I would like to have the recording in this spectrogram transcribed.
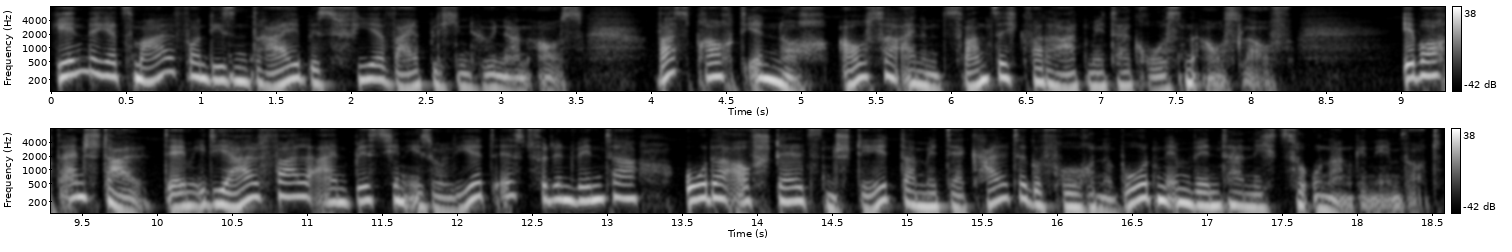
gehen wir jetzt mal von diesen drei bis vier weiblichen Hühnern aus. Was braucht ihr noch außer einem 20 Quadratmeter großen Auslauf? Ihr braucht einen Stall, der im Idealfall ein bisschen isoliert ist für den Winter oder auf Stelzen steht, damit der kalte, gefrorene Boden im Winter nicht zu unangenehm wird.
